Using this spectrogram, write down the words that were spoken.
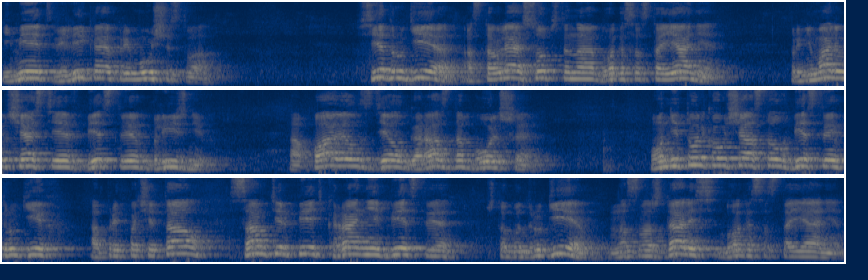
имеет великое преимущество. Все другие, оставляя собственное благосостояние, принимали участие в бедствиях ближних, а Павел сделал гораздо больше. Он не только участвовал в бедствиях других, а предпочитал сам терпеть крайние бедствия, чтобы другие наслаждались благосостоянием.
